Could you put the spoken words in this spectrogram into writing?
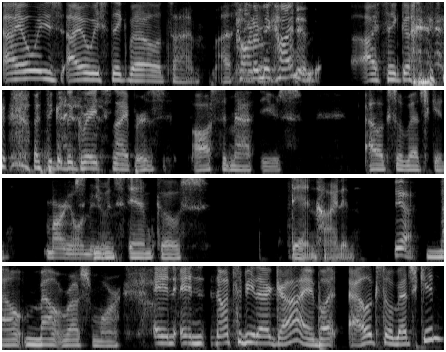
I always I always think about it all the time. I think Connor of-. I think I think of the great snipers: Auston Matthews, Alex Ovechkin, Mario. Steven Stamkos, Dan Heinen, Yeah. Mount Mount Rushmore, and and not to be that guy, but Alex Ovechkin,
